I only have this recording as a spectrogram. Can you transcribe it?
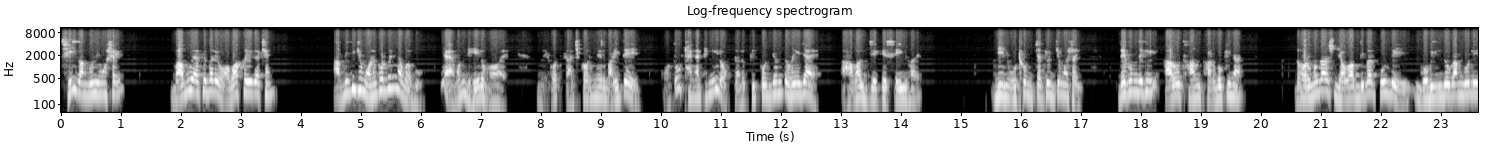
সেই গাঙ্গুলি মশাই, বাবু একেবারে অবাক হয়ে গেছেন। আপনি কিছু মনে করবেন না বাবু এমন ঢের হয়। বৃহৎ কাজকর্মের বাড়িতে কত ঠেঙাঠেঙি রক্তারক্তি পর্যন্ত হয়ে যায়। আবার জেকে সেই হয়। নিন উঠুন চাতুর্য মশাই দেখুন দেখি আরও থান ফারবো কিনা। ধর্মদাস জবাব দিবার পূর্বে গোবিন্দ গাঙ্গুলি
